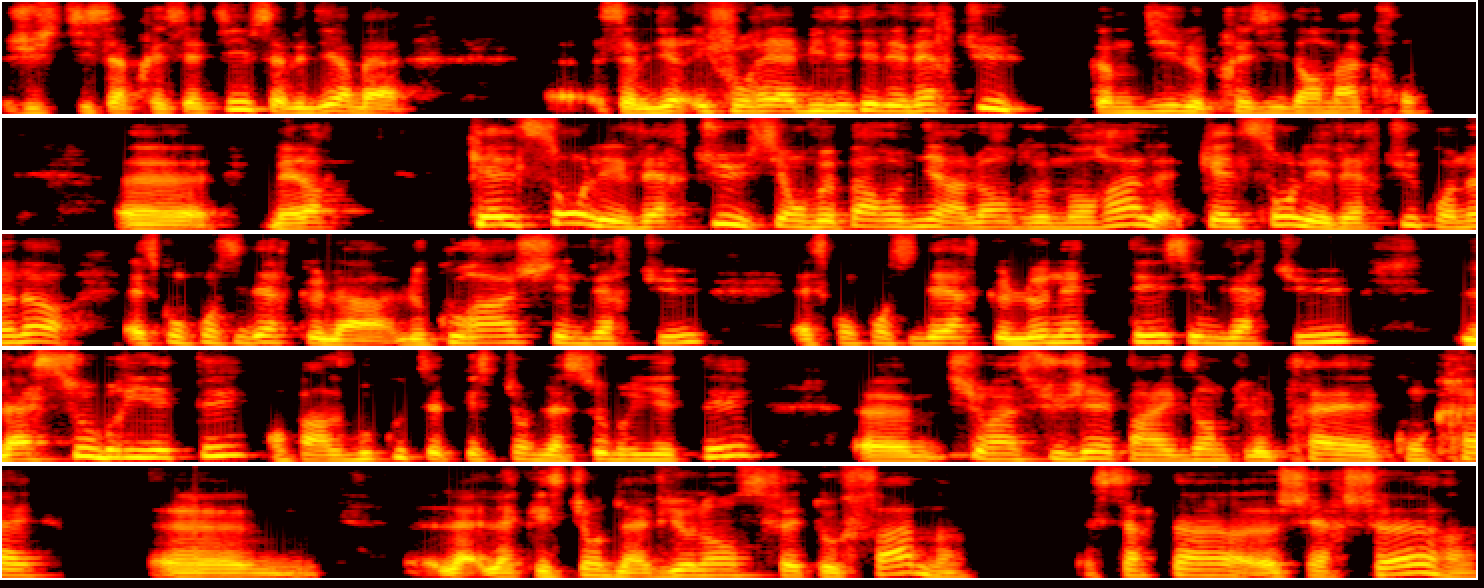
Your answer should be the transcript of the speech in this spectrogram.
justice appréciative, ça veut dire, bah, euh, ça veut dire, il faut réhabiliter les vertus, comme dit le président Macron. Euh, mais alors, quelles sont les vertus Si on ne veut pas revenir à l'ordre moral, quelles sont les vertus qu'on honore? Est-ce qu'on considère que la, le courage, c'est une vertu? Est-ce qu'on considère que l'honnêteté, c'est une vertu? La sobriété, on parle beaucoup de cette question de la sobriété. Euh, sur un sujet, par exemple, très concret, euh, la, la, question de la violence faite aux femmes, certains chercheurs,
